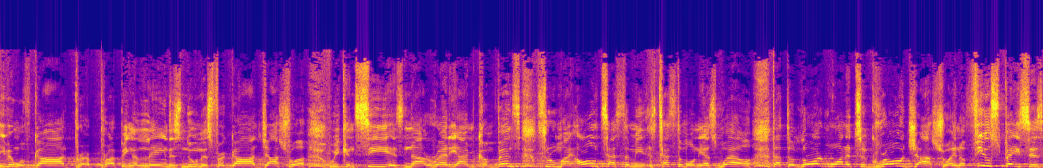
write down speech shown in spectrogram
Even with God prepping and laying this newness for God, Joshua, we can see, is not ready. I'm convinced through my own testimony, testimony as well that the Lord wanted to grow Joshua in a few spaces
